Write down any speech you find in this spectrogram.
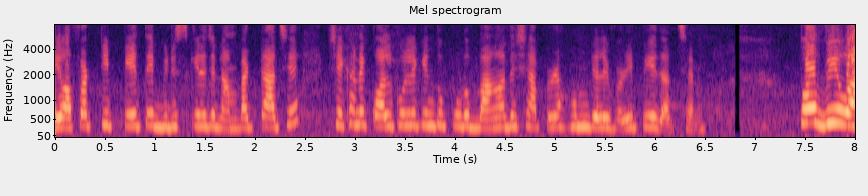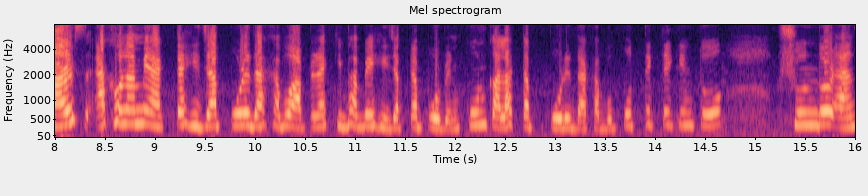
এই অফারটি পেতে বিডি স্ক্রিনে যে নাম্বারটা আছে, সেখানে কল করলে কিন্তু পুরো বাংলাদেশে আপনারা হোম ডেলিভারি পেয়ে যাচ্ছেন। তো ভিউয়ার্স এখন আমি একটা হিজাব পরে দেখাবো। আপনারা কীভাবে হিজাবটা পরবেন, কোন কালারটা পরে দেখাবো প্রত্যেকটাই কিন্তু সুন্দর অ্যান্ড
